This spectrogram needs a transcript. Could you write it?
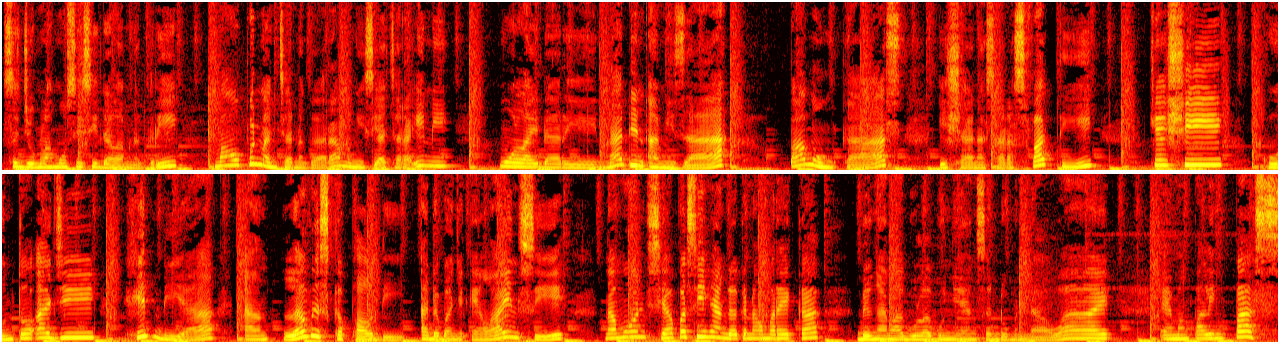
Sejumlah musisi dalam negeri maupun mancanegara mengisi acara ini, mulai dari Nadine Amiza, Pamungkas, Isyana Sarasvati, Keshi, Kunto Aji, Hindia, and Lewis Capaldi. Ada banyak yang lain sih. Namun siapa sih yang gak kenal mereka dengan lagu-lagunya yang sendu mendawai? Emang paling pas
